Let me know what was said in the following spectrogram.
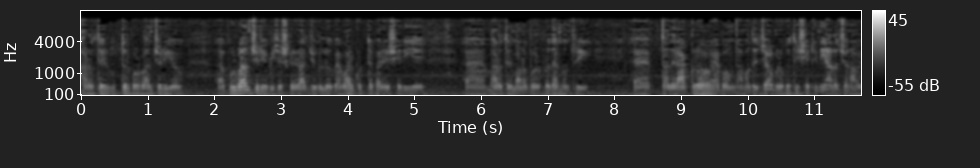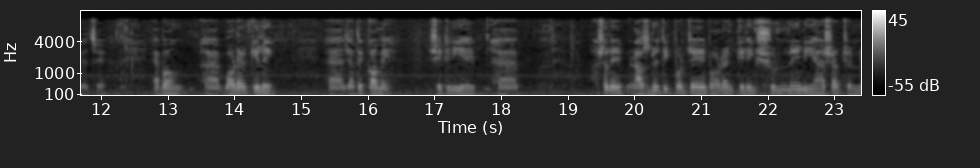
ভারতের উত্তর পূর্বাঞ্চলীয় পূর্বাঞ্চলীয় বিশেষ করে রাজ্যগুলো ব্যবহার করতে পারে, সে নিয়ে ভারতের মানব প্রধানমন্ত্রী তাদের আগ্রহ এবং আমাদের যে অগ্রগতি সেটি নিয়ে আলোচনা হয়েছে। এবং বর্ডার কিলিং যাতে কমে, সেটি নিয়ে আসলে রাজনৈতিক পর্যায়ে বর্ডার কিলিং শূন্যে নিয়ে আসার জন্য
